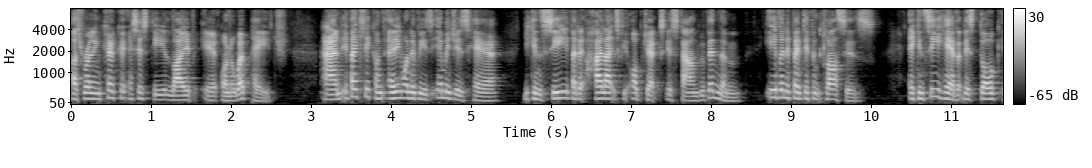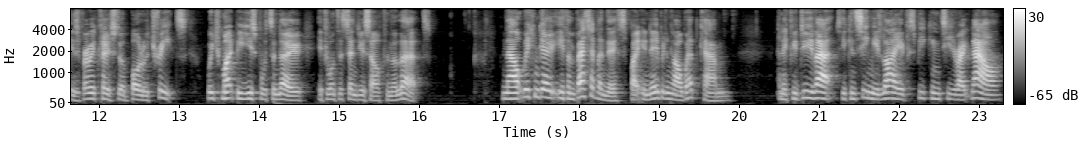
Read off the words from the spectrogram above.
us running COCO-SSD live on a web page. And if I click on any one of these images here, you can see that it highlights the objects is found within them, even if they're different classes. You can see here that this dog is very close to a bowl of treats, which might be useful to know if you want to send yourself an alert. Now, we can go even better than this by enabling our webcam. And if you do that, you can see me live speaking to you right now,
